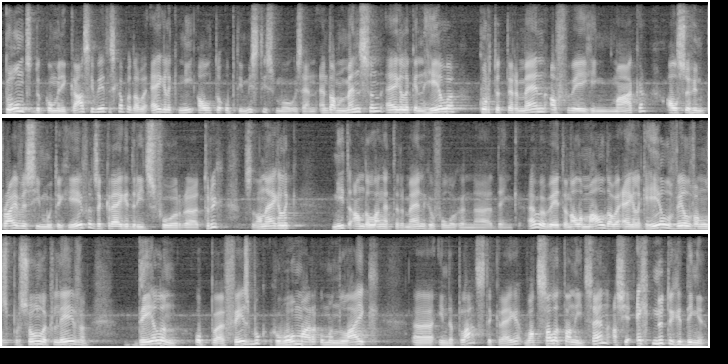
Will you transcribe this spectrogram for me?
toont de communicatiewetenschappen dat we eigenlijk niet al te optimistisch mogen zijn en dat mensen eigenlijk een hele korte termijn afweging maken als ze hun privacy moeten geven. Ze krijgen er iets voor uh, terug. Ze dan eigenlijk niet aan de lange termijn gevolgen uh, denken. We weten allemaal dat we eigenlijk heel veel van ons persoonlijk leven delen op uh, Facebook, gewoon maar om een like in de plaats te krijgen. Wat zal het dan niet zijn als je echt nuttige dingen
